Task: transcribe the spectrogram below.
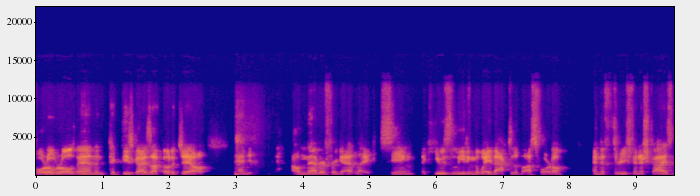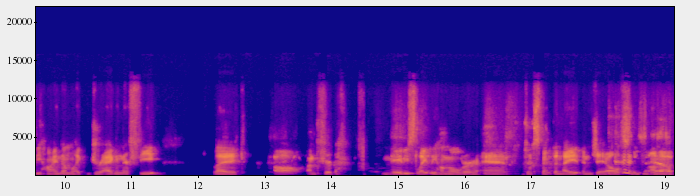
Fordo rolled in and picked these guys up out of jail, and I'll never forget like seeing like he was leading the way back to the bus, Fordo, and the three Finnish guys behind him like dragging their feet, like oh, I'm sure maybe slightly hungover and just spent the night in jail sleeping yeah. on a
